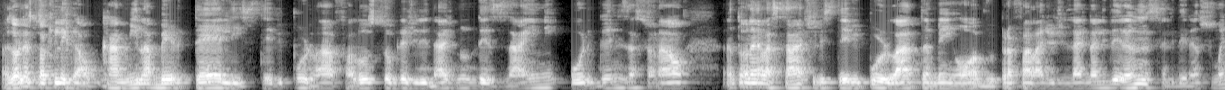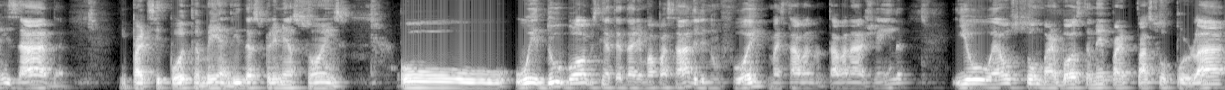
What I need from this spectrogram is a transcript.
Mas olha só que legal, Camila Bertelli esteve por lá, falou sobre agilidade no design organizacional. Antonella Sátira esteve por lá também, óbvio, para falar de agilidade na liderança, liderança humanizada, e participou também ali das premiações. O, o Edu Bobson até daria uma passada, ele não foi, mas estava tava na agenda. E o Elson Barbosa também passou por lá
